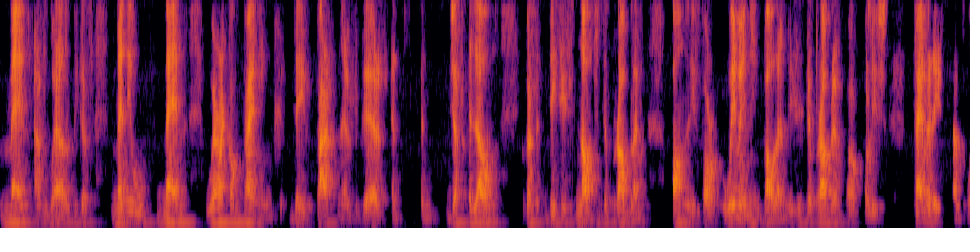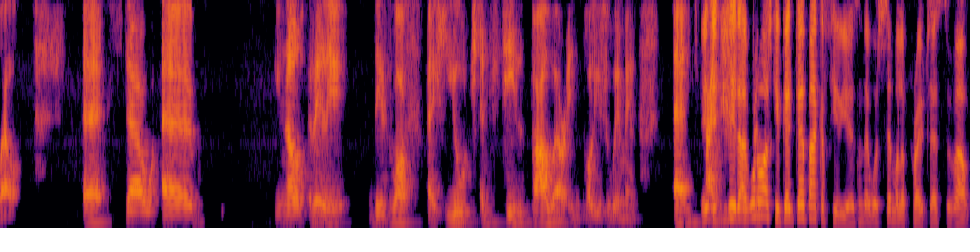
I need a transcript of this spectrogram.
men as well, because many men were accompanying their partners, girls, and, and just alone, because this is not the problem only for women in Poland, this is the problem for Polish families as well. Uh, so, uh, you know, really, this was a huge and still power in Polish women. And Indeed, I want to ask you go, go back a few years, and there were similar protests about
